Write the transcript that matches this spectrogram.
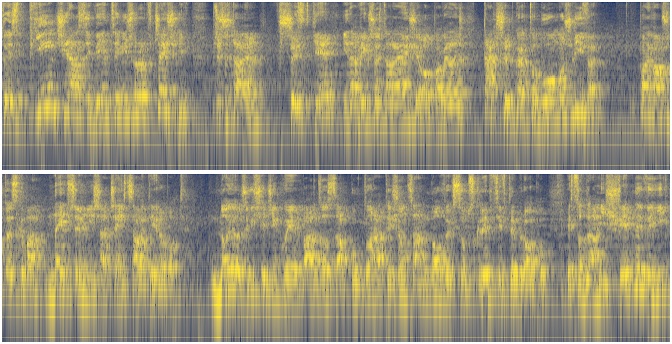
To jest 5 razy więcej niż rok wcześniej. Przeczytałem wszystkie i na większość starałem się odpowiadać tak szybko, jak to było możliwe. Powiem wam, że to jest chyba najprzyjemniejsza część całej tej roboty. No i oczywiście dziękuję bardzo za półtora tysiąca nowych subskrypcji w tym roku. Jest to dla mnie świetny wynik,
